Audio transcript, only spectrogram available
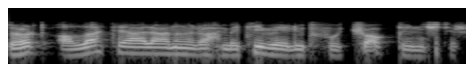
4. Allah Teala'nın rahmeti ve lütfu çok geniştir.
